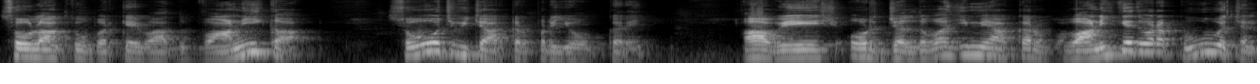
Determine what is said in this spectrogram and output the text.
16 अक्टूबर के बाद वाणी का सोच विचार कर प्रयोग करें। आवेश और जल्दबाजी में आकर वाणी के द्वारा कुवचन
